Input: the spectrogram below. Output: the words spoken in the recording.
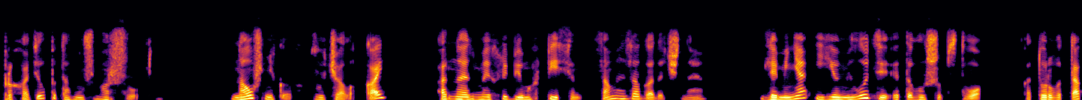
проходил по тому же маршруту. В наушниках звучала Кай, одна из моих любимых песен, самая загадочная. Для меня ее мелодия – это волшебство, которого так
